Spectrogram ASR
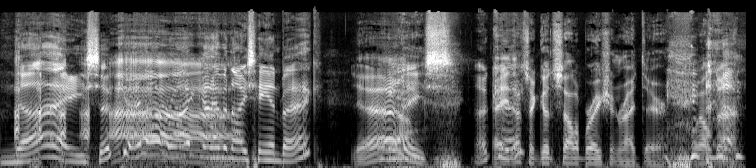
Nice. Okay. All right. Gotta have a nice handbag. Yeah. Nice. Okay. Hey, that's a good celebration right there. Well done.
